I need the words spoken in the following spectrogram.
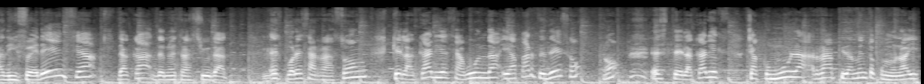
a diferencia de acá, de nuestra ciudad. Es por esa razón que la caries abunda y aparte de eso, ¿no? Este, la caries se acumula rápidamente como no hay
